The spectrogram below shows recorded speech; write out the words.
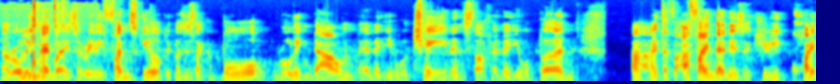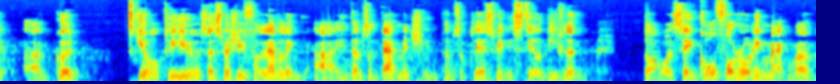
Now, Rolling Magma is a really fun skill because it's like a bowl rolling down and then it will chain and stuff and then you will burn. Uh, I, I find that is actually quite a good skill to use, especially for leveling. Uh, in terms of damage, in terms of clear speed, is still decent. So I would say go for Rolling Magma.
